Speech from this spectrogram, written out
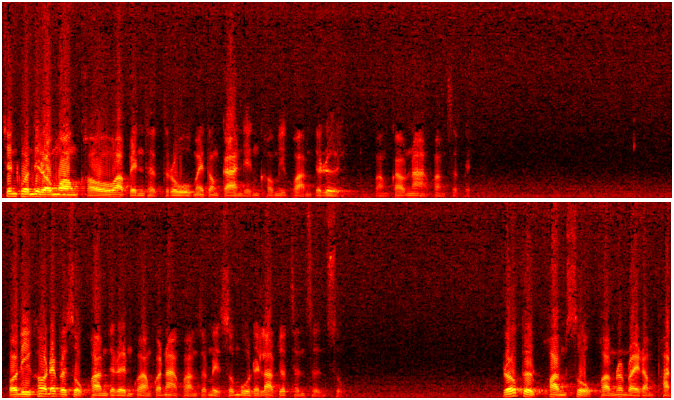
เช่นคนที่เรามองเขาว่าเป็นศัตรูไม่ต้องการเห็นเขามีความเจริญ ความก้าวหน้าความสำเร็จ พอดีเขาได้ประสบความเจริญความก้าวหน้าความสำเร็จ สมบูรณ์ในลาบยศสรรเสริญสุขเราเกิดความโศกความร่ำไรรำพัน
